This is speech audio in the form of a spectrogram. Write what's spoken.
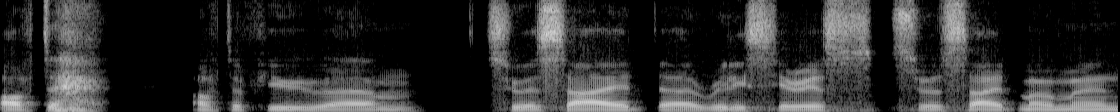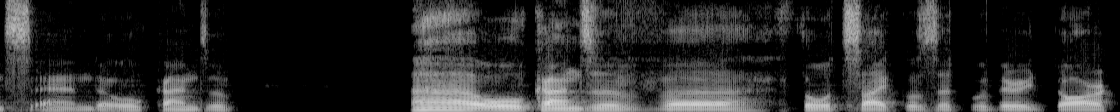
after after a few um, suicide, uh, really serious suicide moments, and all kinds of ah, all kinds of uh, thought cycles that were very dark.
